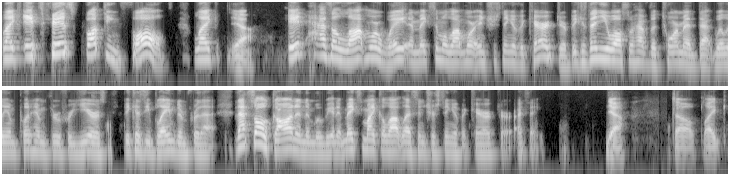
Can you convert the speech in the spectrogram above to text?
Like it's his fucking fault. Like Yeah. it has a lot more weight and makes him a lot more interesting of a character because then you also have the torment that William put him through for years because he blamed him for that. That's all gone in the movie and it makes Mike a lot less interesting of a character, I think. Yeah. So like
